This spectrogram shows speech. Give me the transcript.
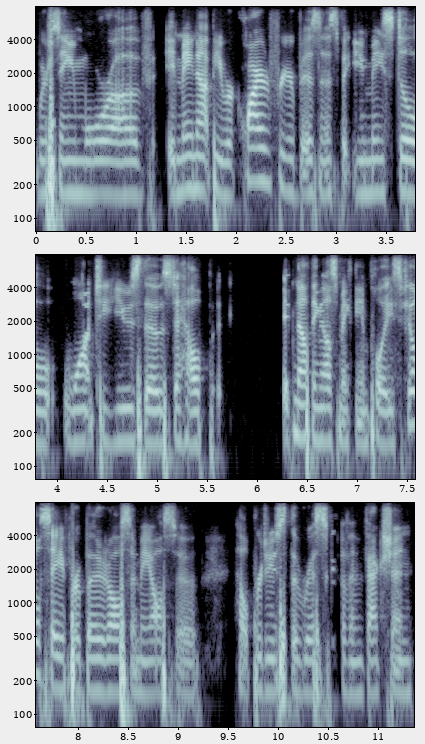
we're seeing more of. It may not be required for your business, but you may still want to use those to help, if nothing else, make the employees feel safer, but it also may also help reduce the risk of infection.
